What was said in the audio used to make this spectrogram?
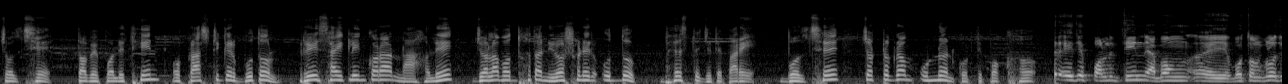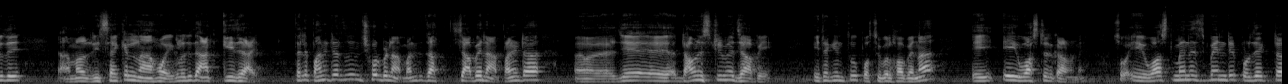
চলছে। তবে পলিথিন ও প্লাস্টিকের বোতল রিসাইক্লিং করা না হলে জলাবদ্ধতা নিরসনের উদ্যোগ ভেস্তে যেতে পারে, বলছে চট্টগ্রাম উন্নয়ন কর্তৃপক্ষ। এই যে পলিথিন এবং বোতলগুলো যদি আমার রিসাইকেল না হয়, এগুলো যদি আটকে যায়, তাহলে পানিটা তো সরবে না যা- যাবে না, পানিটা যে ডাউন স্ট্রিমে যাবে, এটা কিন্তু পসিবল হবে না এই এই ওয়াস্টের কারণে। সো এই ওয়াস্ট ম্যানেজমেন্টের প্রজেক্টটা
